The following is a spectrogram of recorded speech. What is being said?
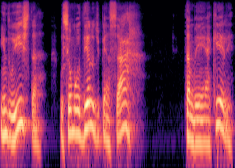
hinduísta, o seu modelo de pensar também é aquele.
